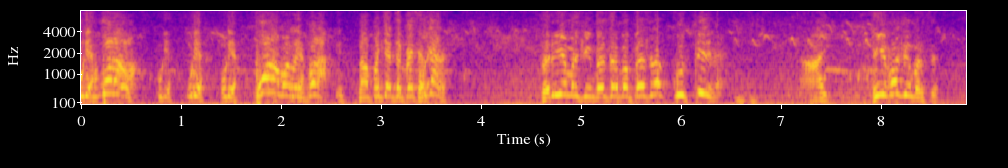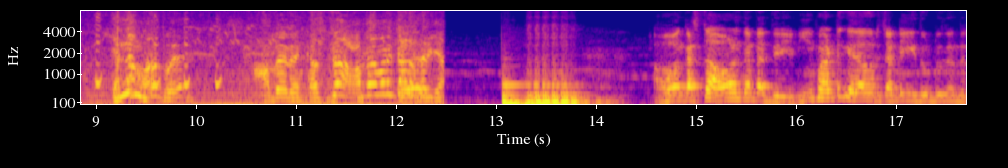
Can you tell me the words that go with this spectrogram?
உடியா போடா. உடியா உடியா உடியா போடா போடா போடா. நான் பஞ்சாயத்துல பேசுறேன் பெரிய மனுஷங்க பேசுறப்ப பேசுற குத்திடுவேன். நாய். நீங்க பாத்துங்க பரிசு. என்ன மறப்பு அவன் கஷ்டம் அவனுக்கு தெரியும். அவன் கஷ்டம் அவனுக்கு தான்டா தெரியும். நீ மாட்டுக்கு ஏதாவது ஒரு சண்டைக்கு இது விட்டு இந்த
